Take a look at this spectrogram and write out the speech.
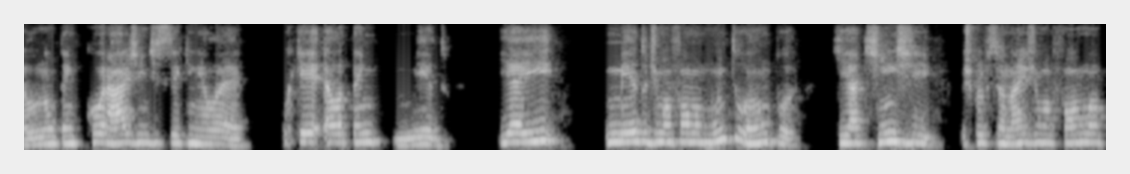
Ela não tem coragem de ser quem ela é, porque ela tem medo. E aí, medo de uma forma muito ampla, que atinge os profissionais de uma forma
